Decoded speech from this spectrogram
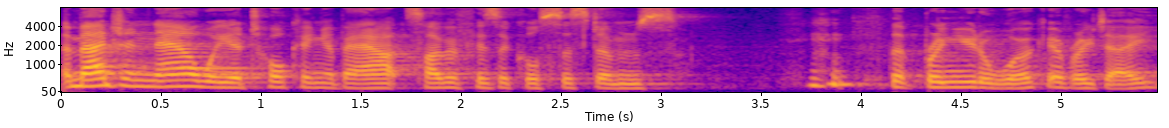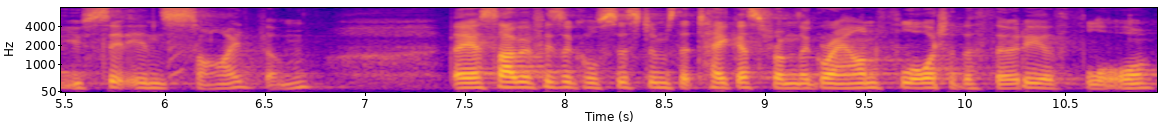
Imagine now we are talking about cyber-physical systems that bring you to work every day. You sit inside them. They are cyber-physical systems that take us from the ground floor to the 30th floor.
